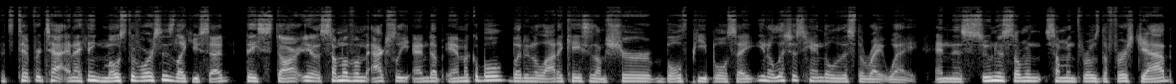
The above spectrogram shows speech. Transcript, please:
it's tit for tat, and I think most divorces, like you said, they start. You know, some of them actually end up amicable, but in a lot of cases, I'm sure both people say, you know, let's just handle this the right way. And as soon as someone someone throws the first jab,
